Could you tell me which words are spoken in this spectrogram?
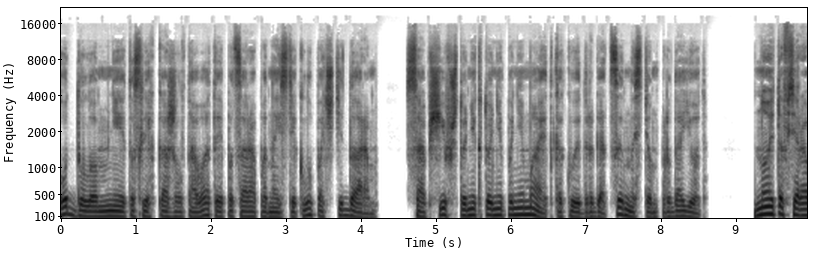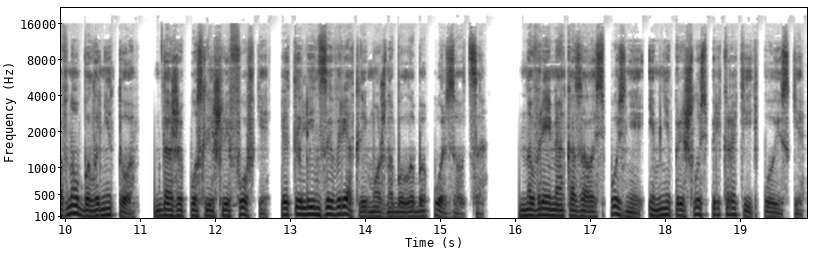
Отдал он мне это слегка желтоватое поцарапанное стекло почти даром, сообщив, что никто не понимает, какую драгоценность он продает. Но это все равно было не то. Даже после шлифовки этой линзой вряд ли можно было бы пользоваться. Но время оказалось позднее, и мне пришлось прекратить поиски.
